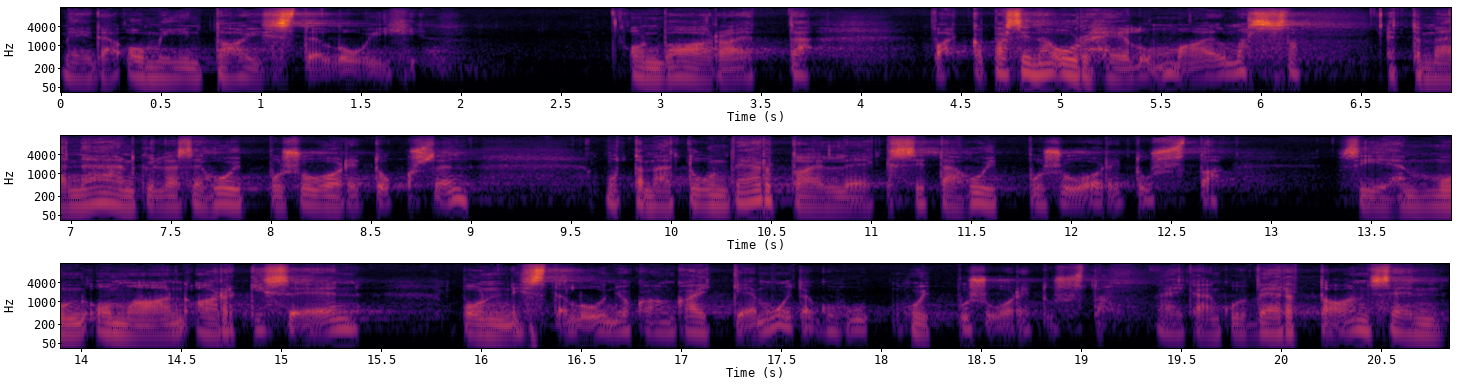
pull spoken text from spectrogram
meidän omiin taisteluihin. On vaara, että vaikkapa siinä urheilun maailmassa, että mä näen kyllä se huippusuorituksen, mutta mä tuun vertailleeksi sitä huippusuoritusta siihen mun omaan arkiseen ponnisteluun, joka on kaikkea muita kuin huippusuoritusta. Mä ikään kuin vertaan sen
